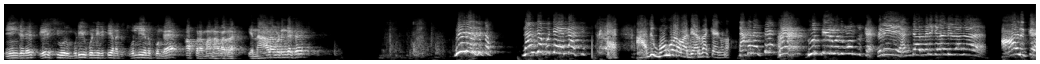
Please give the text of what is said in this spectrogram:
நீங்களே பேசி ஒரு முடிவு பண்ணிக்கிட்டு எனக்கு சொல்லி அனுப்புங்க. அப்புறமா நான் வர்றேன். என்ன ஆள விடுங்க சார் வீடு இருக்கட்டும் நஞ்ச புஞ்ச என்னாச்சு அது பூகோளவாதியார் தான் கேட்கணும் நகனத்து நூத்தி இருபது மூணு இருக்கேன் சரி அஞ்சா பிரிக்க வேண்டியதானே? ஆளுக்கு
